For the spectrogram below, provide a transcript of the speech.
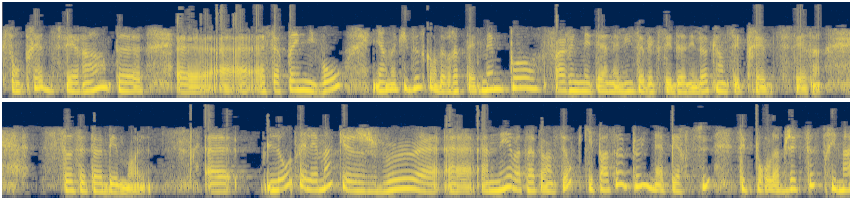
qui sont très différentes euh, à, à, certains niveaux. Il y en a qui disent qu'on devrait peut-être même pas faire une méta-analyse avec ces données-là quand c'est très différent. Ça, c'est un bémol. Euh, L'autre élément que je veux euh, amener à votre attention, qui est passé un peu inaperçu, c'est que pour l'objectif primaire,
